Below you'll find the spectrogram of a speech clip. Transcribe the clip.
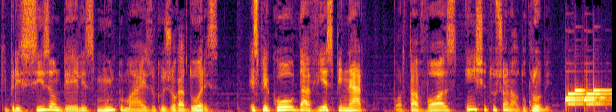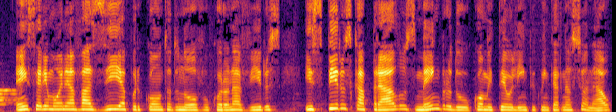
que precisam deles muito mais do que os jogadores explicou Davi Espinar, porta-voz institucional do clube. Em cerimônia vazia por conta do novo coronavírus, Spiros Capralos, membro do Comitê Olímpico Internacional,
